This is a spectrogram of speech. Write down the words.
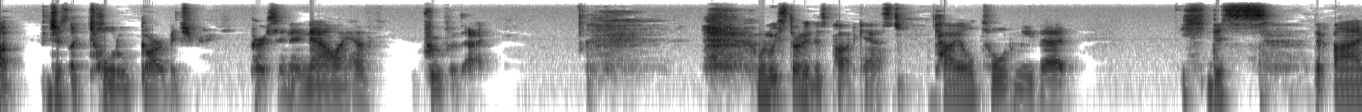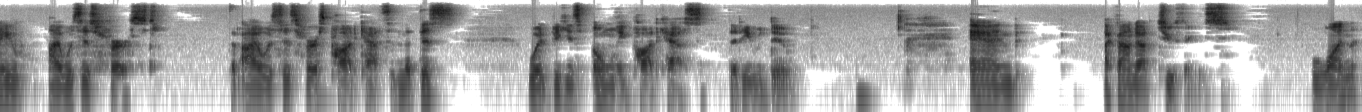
a, just a total garbage person. And now I have proof of that when we started this podcast, Kyle told me that he, this that I I was his first, that I was his first podcast, and that this would be his only podcast that he would do. And I found out two things. One,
